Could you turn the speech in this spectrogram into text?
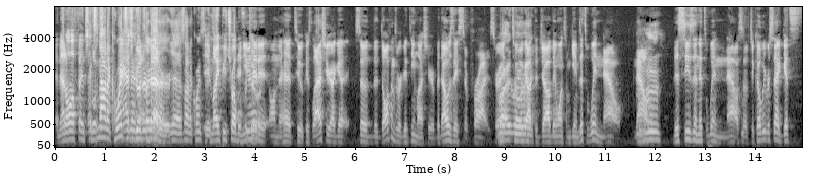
and that offense It's looks not a coincidence. as good or tell you that. better, Yeah, it's not a coincidence. it might be trouble And for you Tua. hit it on the head too, because last year I got so the Dolphins were a good team last year, but that was a surprise, right? Right, Tua right, got the job; they won some games. It's win now. Now Mhm. this season, it's win now. So if Jacoby Brissett gets,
